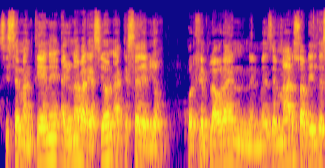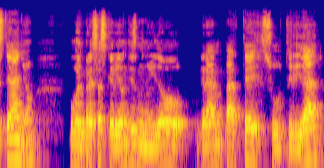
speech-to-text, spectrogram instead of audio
si se mantiene, hay una variación a qué se debió. Por ejemplo, ahora en el mes de marzo, abril de este año, hubo empresas que vieron disminuido gran parte su utilidad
